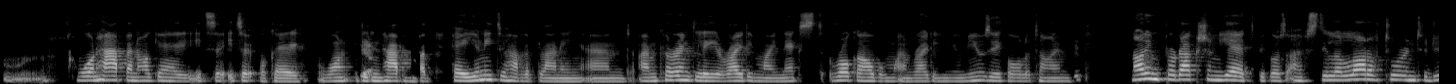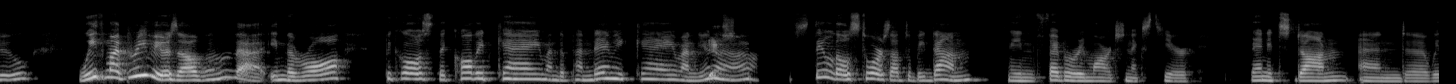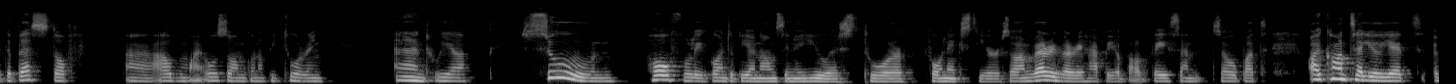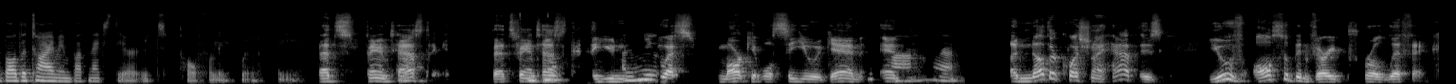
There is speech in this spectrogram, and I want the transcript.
mm, won't happen okay it's a, it's a, okay won't didn't happen but hey you need to have the planning. And i'm currently writing my next rock album. I'm writing new music all the time. Mm-hmm. Not in production yet because i have still a lot of touring to do with my previous album that in the raw because the covid came and the pandemic came and you yes. know still those tours are to be done in february march next year then it's done and uh, with the best of uh, album i also am going to be touring and we are soon hopefully going to be announcing a us tour for next year. So i'm very very happy about this. And so but i can't tell you yet about the timing but next year it hopefully will be. That's fantastic. That's fantastic. The us market will see you again. And yeah. another question i have is you've also been very prolific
